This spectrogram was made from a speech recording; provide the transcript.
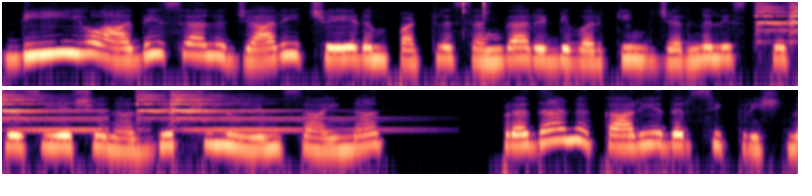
డీఈఓ ఆదేశాలు జారీ చేయడం పట్ల సంగారెడ్డి వర్కింగ్ జర్నలిస్ట్స్ అసోసియేషన్ అధ్యక్షులు ఎం సాయినాథ్ ప్రధాన కార్యదర్శి కృష్ణ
